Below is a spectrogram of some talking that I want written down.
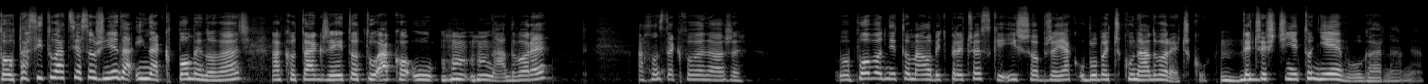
to, tá situácia sa už nedá inak pomenovať, ako tak, že je to tu ako u hm, hm, na dvore. A som si tak povedala, že pôvodne to malo byť pre český e-shop, že jak u blbečku na dvorečku. Mm-hmm. V tej češtine to nie je vulgárna mňa.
